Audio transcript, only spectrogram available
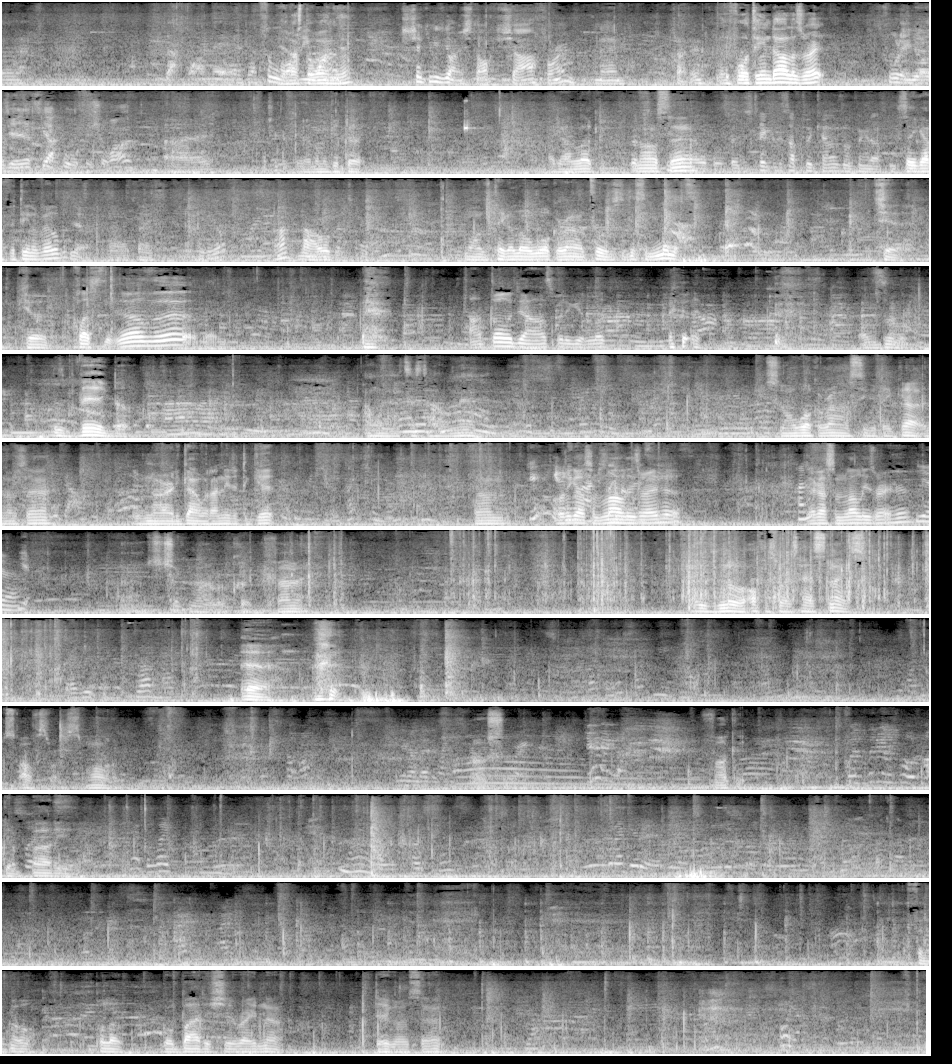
that one there. That's a. Yeah, that's the one, yeah. Just check if he's got any stock shaft for him, and then sorry, They fourteen dollars, right? fourteen dollars. Yeah, that's the Apple official one. Alright. Yeah, let me get that. I got lucky. You know what I'm saying? So just take this up to the counter, they'll bring it up. So you got 15 available? Yeah. Alright, thanks. Huh? Nah, we're good. I'm gonna take a little walk around too, just to get some minutes. Chill. Kill. Cluster. You know what I'm saying? Like, I told y'all I was gonna get lucky. That's it. It's big though. I want to test the whole man. Just gonna walk around and see what they got, you know what I'm saying? Even though I already got what I needed to get. Um, oh, they got some lollies right here. They got some lollies right here. Yeah. I'm Just check them out real quick. You found it? Even know officers had snacks. Yeah. this officer is small. Finna go pull up, go buy this shit right now. Dig what I'm saying?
